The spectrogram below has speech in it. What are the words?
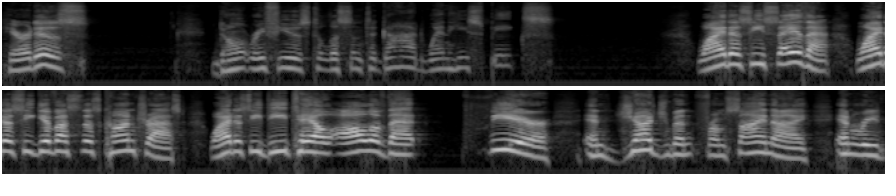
Here it is. Don't refuse to listen to God when he speaks. Why does he say that? Why does he give us this contrast? Why does he detail all of that fear and judgment from Sinai and, re,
